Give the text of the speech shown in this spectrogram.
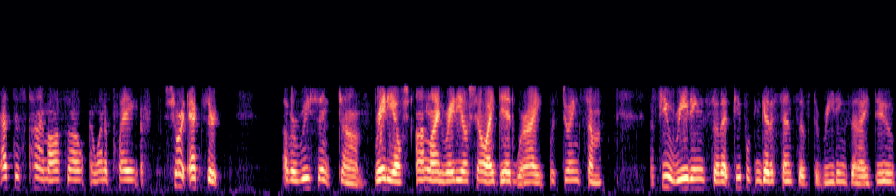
At this time, also, I want to play a short excerpt of a recent um, radio online radio show I did where I was doing some a few readings so that people can get a sense of the readings that I do.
